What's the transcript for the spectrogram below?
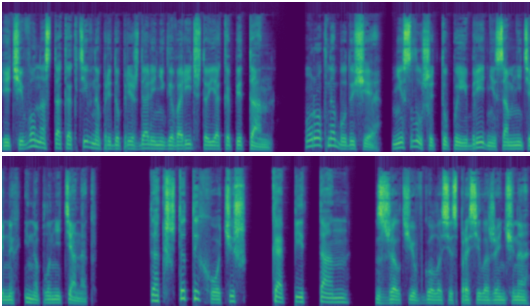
И чего нас так активно предупреждали не говорить, что я капитан? Урок на будущее — не слушать тупые бредни сомнительных инопланетянок. «Так что ты хочешь, капитан?» — с желчью в голосе спросила женщина.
